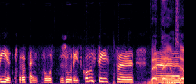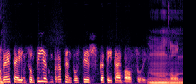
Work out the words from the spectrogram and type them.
50% būs žūrijas komisijas uh, vērtējums, uh, vērtējums un 50% būs tieši skatītāju balsojums. Mm, un,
